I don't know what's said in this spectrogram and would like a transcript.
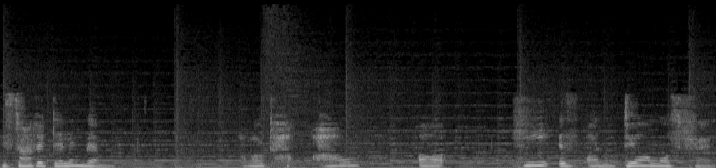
He started telling them about how, uh, he is our dearmost friend.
